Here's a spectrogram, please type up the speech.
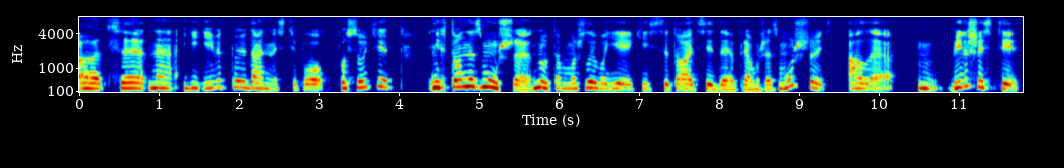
е, це не її відповідальності, бо по суті ніхто не змушує. Ну там, можливо, є якісь ситуації, де прям вже змушують, але в більшості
